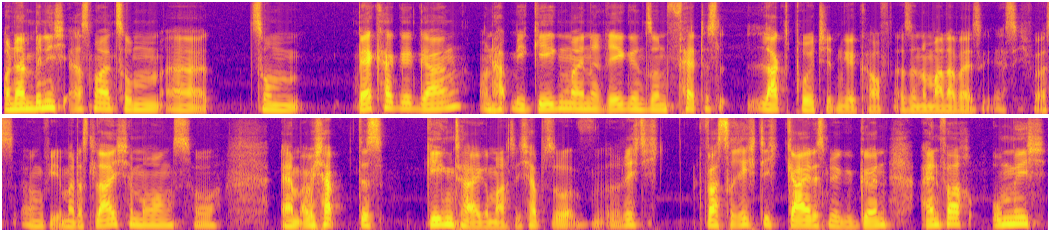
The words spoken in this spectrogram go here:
und dann bin ich erstmal zum, äh, zum Bäcker gegangen und habe mir gegen meine Regeln so ein fettes Lachsbrötchen gekauft. Also normalerweise esse ich was irgendwie immer das gleiche morgens so. Ähm, aber ich habe das Gegenteil gemacht. Ich habe so richtig was richtig Geiles mir gegönnt, einfach um mich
